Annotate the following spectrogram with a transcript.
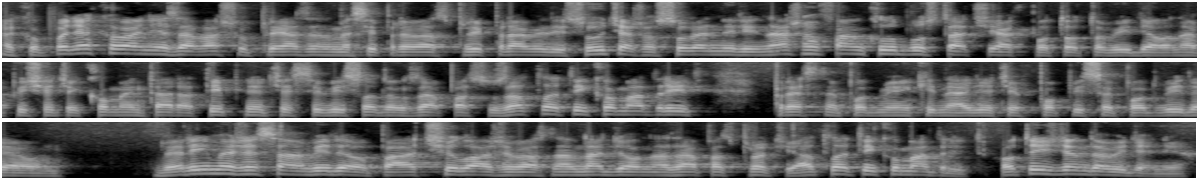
Ako poďakovanie za vašu priazeň sme si pre vás pripravili súťaž o suveníry nášho fanklubu. Stačí, ak po toto video napíšete komentár a typnete si výsledok zápasu z Atletico Madrid. Presné podmienky nájdete v popise pod videom. Veríme, že sa vám video páčilo a že vás navnadilo na zápas proti Atletiku Madrid. O týždeň dovidenia.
